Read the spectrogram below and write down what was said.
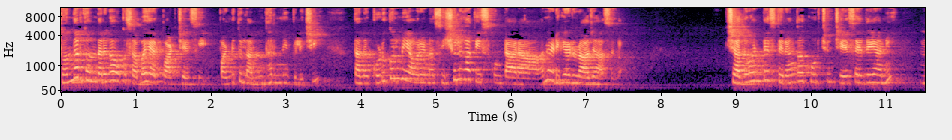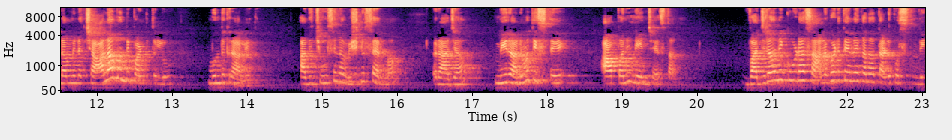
తొందర తొందరగా ఒక సభ ఏర్పాటు చేసి పండితులందరినీ పిలిచి తన కొడుకుల్ని ఎవరైనా శిష్యులుగా తీసుకుంటారా? అని అడిగాడు రాజు ఆశగా చదువంటే స్థిరంగా కూర్చుని చేసేదే అని నమ్మిన చాలామంది పండితులు ముందుకు రాలేదు. అది చూసిన విష్ణు శర్మ రాజా మీరు అనుమతిస్తే ఆ పని నేను చేస్తాను. వజ్రాన్ని కూడా సానబడితేనే కదా తడుకొస్తుంది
